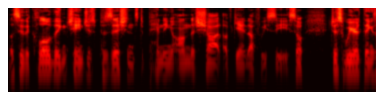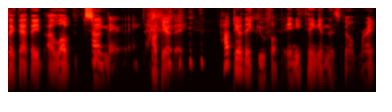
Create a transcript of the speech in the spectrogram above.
Let's see, the clothing changes positions depending on the shot of Gandalf we see. So just weird things like that. They, I love seeing. How dare they? How dare they? How dare they goof up anything in this film, right?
